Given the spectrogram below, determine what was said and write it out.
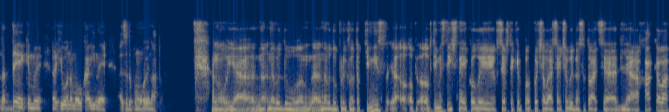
над деякими регіонами України за допомогою НАТО. Ну я на- наведу наведу приклад оптиміст оп- оптимістичний, коли все ж таки почалася очевидна ситуація для Харкова.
